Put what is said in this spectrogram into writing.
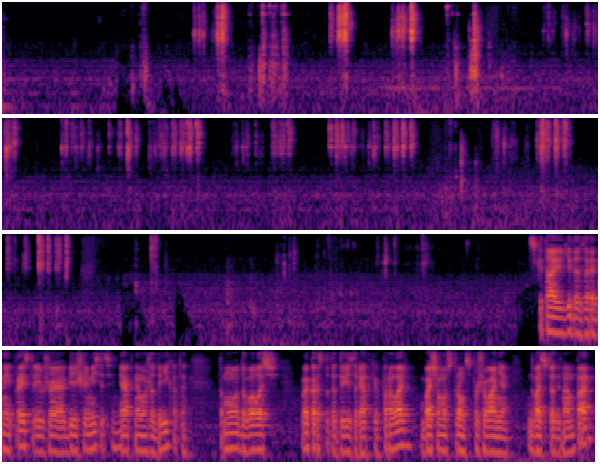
З Китаю їде зарядний пристрій вже більше місяця, ніяк не може доїхати, тому довелось використати дві зарядки в паралель. Бачимо струм споживання 21 А,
